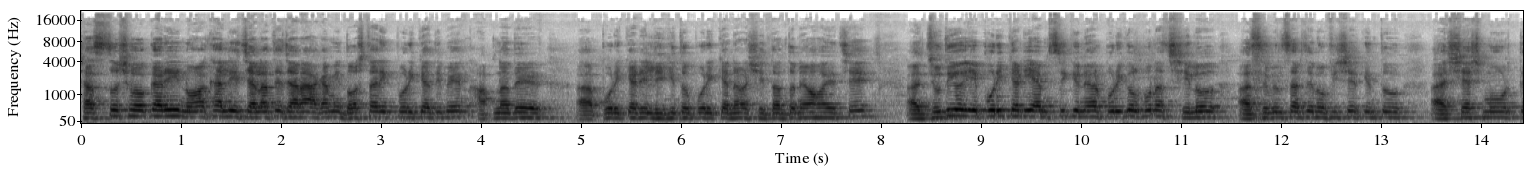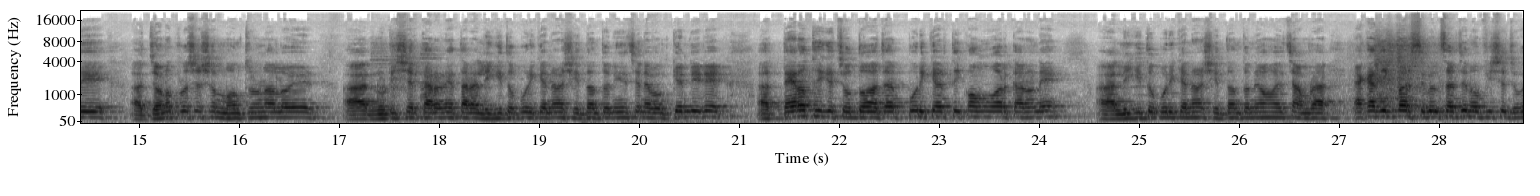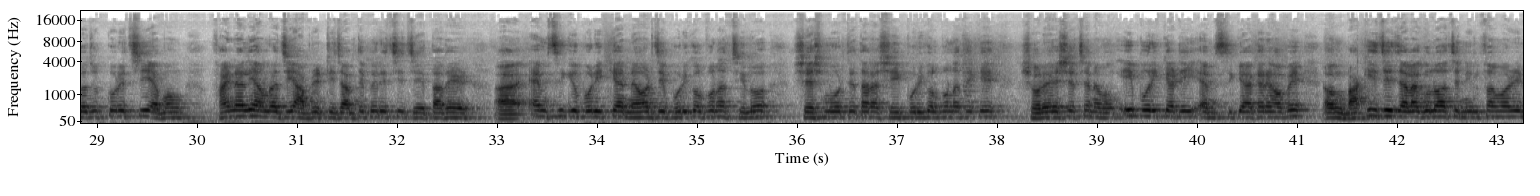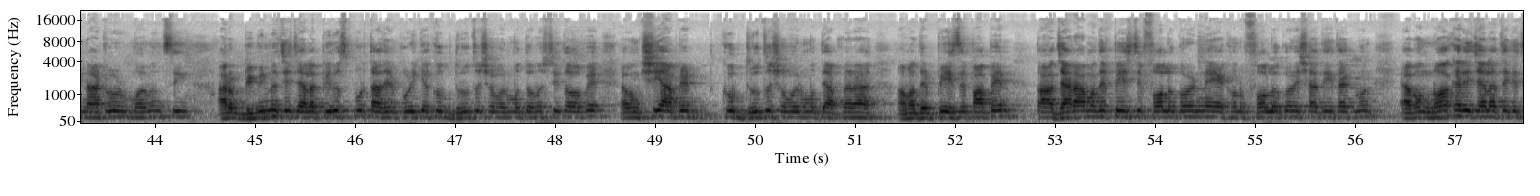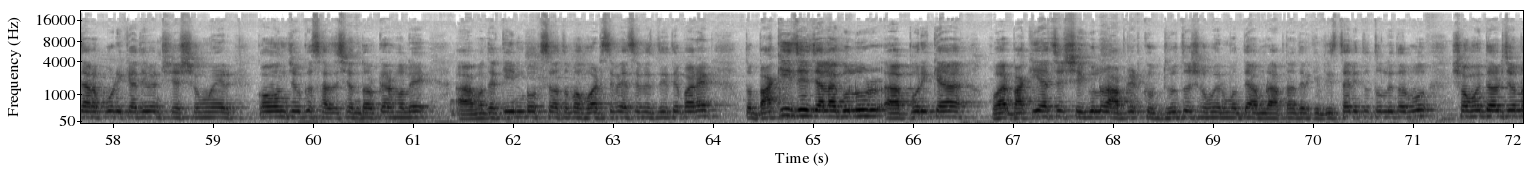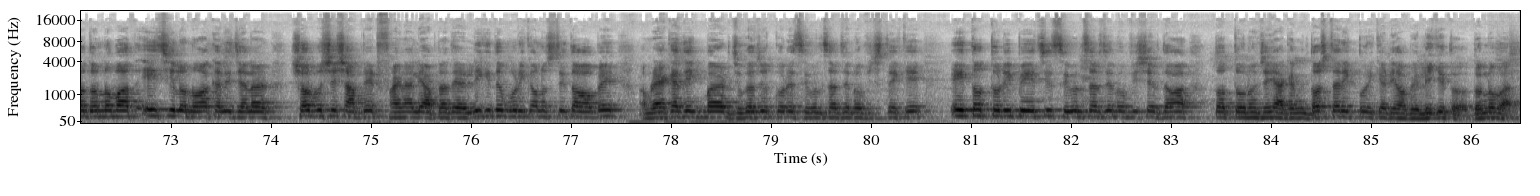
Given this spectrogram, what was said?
স্বাস্থ্য সহকারী নোয়াখালী জেলাতে যারা আগামী দশ তারিখ পরীক্ষা দিবেন, আপনাদের পরীক্ষাটি লিখিত পরীক্ষা নেওয়ার সিদ্ধান্ত নেওয়া হয়েছে। যদিও এই পরীক্ষাটি এমসিকিউ নেওয়ার পরিকল্পনা ছিল সিভিল সার্জন অফিসের, কিন্তু শেষ মুহূর্তে জনপ্রশাসন মন্ত্রণালয়ের নোটিশের কারণে তারা লিখিত পরীক্ষা নেওয়ার সিদ্ধান্ত নিয়েছেন এবং ক্যান্ডিডেট তেরো থেকে চোদ্দ হাজার পরীক্ষার্থী কম হওয়ার কারণে লিখিত পরীক্ষা নেওয়ার সিদ্ধান্ত নেওয়া হয়েছে। আমরা একাধিকবার সিভিল সার্জন অফিসে যোগাযোগ করেছি এবং ফাইনালি আমরা যে আপডেটটি জানতে পেরেছি যে তাদের এমসিকিউ পরীক্ষা নেওয়ার যে পরিকল্পনা ছিল, শেষ মুহূর্তে তারা সেই পরিকল্পনা থেকে সরে এসেছেন এবং এই পরীক্ষাটি এমসিকিউ আকারে হবে এবং বাকি যে জেলাগুলো আছে, নীলফামারী, নাটোর, ময়মনসিংহ আরও বিভিন্ন যে জেলা, পিরোজপুর, তাদের পরীক্ষা খুব দ্রুত সময়ের মধ্যে অনুষ্ঠিত হবে এবং সেই আপডেট খুব দ্রুত সময়ের মধ্যে আপনারা আমাদের পেজে পাবেন। তা যারা আমাদের পেজটি ফলো করেন নাই, এখন ফলো করে সাথেই থাকুন এবং নোয়াখালী জেলা থেকে যারা পরীক্ষা দিবেন শেষ সময়ের কমনযোগ্য সাজেশন দরকার হলে আমাদেরকে ইনবক্সে অথবা হোয়াটসঅ্যাপে এস এম এস দিতে পারেন। তো বাকি যে জেলাগুলোর পরীক্ষা হওয়ার বাকি আছে, সেগুলোর আপডেট খুব দ্রুত সময়ের মধ্যে আমরা আপনাদেরকে বিস্তারিত তুলে ধরবো। সময় দেওয়ার জন্য ধন্যবাদ। এই ছিল নোয়াখালী জেলার সর্বশেষ আপডেট ফাইনালি আপনাদের লিখিত পরীক্ষা অনুষ্ঠিত হবে। আমরা একাধিকবার যোগাযোগ করে সিভিল সার্জন অফিস থেকে এই তথ্যটি পেয়েছি। সিভিল সার্জন অফিসের দেওয়া তথ্য অনুযায়ী আগামী দশ তারিখ পরীক্ষাটি হবে লিখিত। ধন্যবাদ।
